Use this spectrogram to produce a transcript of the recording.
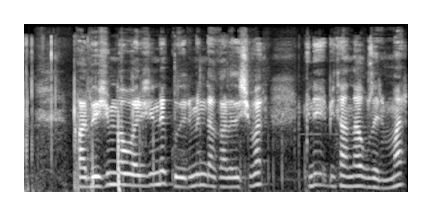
Kardeşim de var içinde, kuzenimin de kardeşi var. Bir de bir tane daha kuzenim var.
